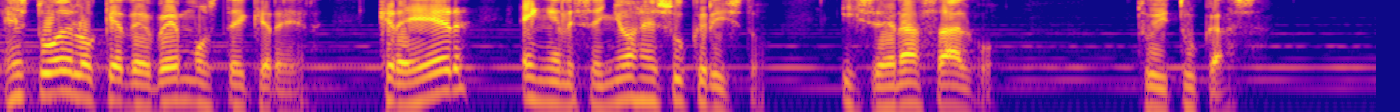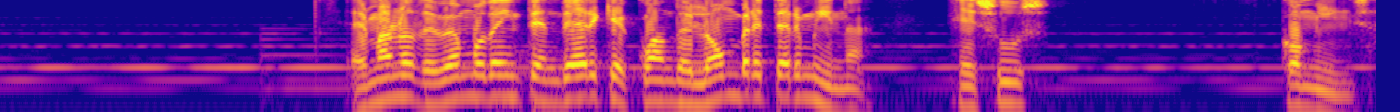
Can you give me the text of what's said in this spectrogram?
Esto es lo que debemos de creer. Creer en el Señor Jesucristo y serás salvo tú y tu casa. Hermanos, debemos de entender que cuando el hombre termina, Jesús comienza.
